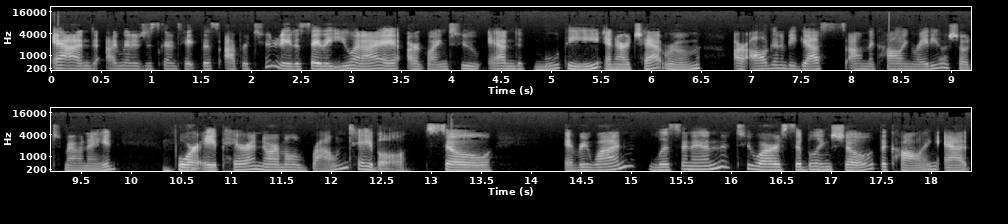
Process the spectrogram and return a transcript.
And I'm going to just going to take this opportunity to say that you and I are going to, and Moopy in our chat room, are all going to be guests on the Calling Radio Show tomorrow night mm-hmm. for a paranormal roundtable. So, everyone, listen in to our sibling show, The Calling, at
